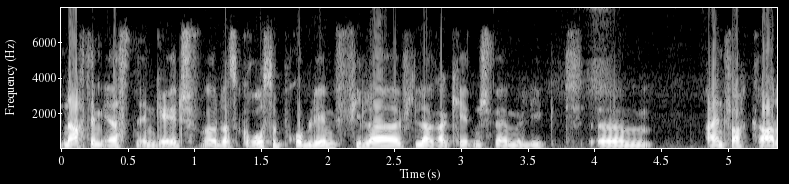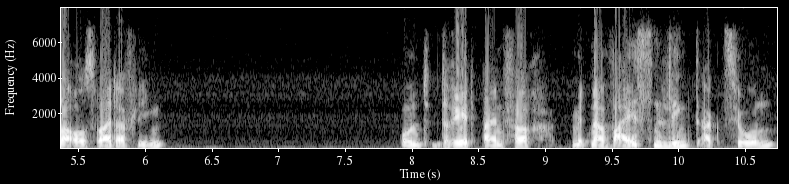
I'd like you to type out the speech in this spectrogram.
nach dem ersten Engage, wo das große Problem vieler, vieler Raketenschwärme liegt, ähm, einfach geradeaus weiterfliegen und dreht einfach mit einer weißen Linked-Aktion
